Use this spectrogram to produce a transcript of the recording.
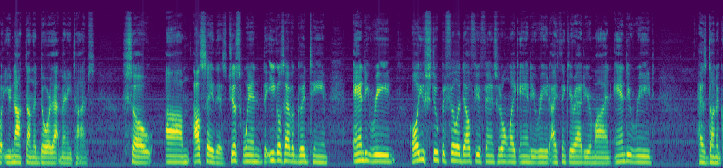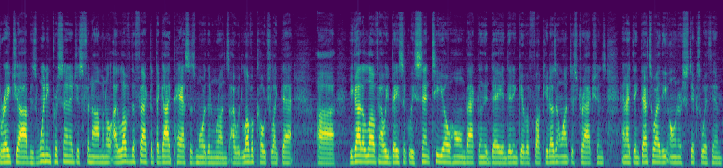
but you knocked on the door that many times. So um, I'll say this: just win. The Eagles have a good team. Andy Reid all you stupid Philadelphia fans who don't like Andy Reid, I think you're out of your mind. Andy Reid has done a great job. His winning percentage is phenomenal. I love the fact that the guy passes more than runs. I would love a coach like that. Uh, you got to love how he basically sent T.O. home back in the day and didn't give a fuck. He doesn't want distractions, and I think that's why the owner sticks with him.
